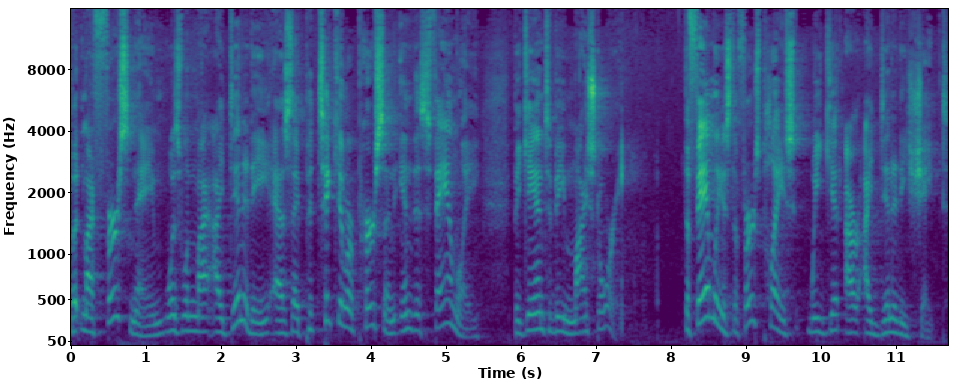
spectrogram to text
But my first name was when my identity as a particular person in this family began to be my story. The family is the first place we get our identity shaped.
